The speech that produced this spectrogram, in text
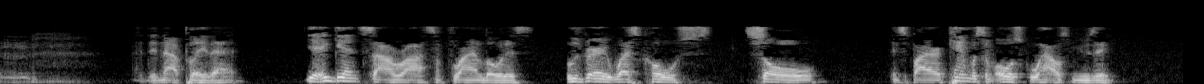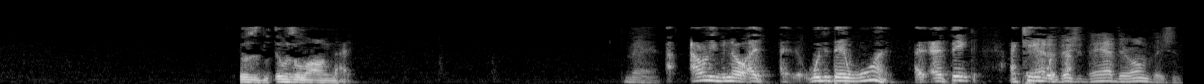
I did not play that. Yeah, again, Sa-Ra, some Flying Lotus. It was very West Coast soul inspired. Came with some old school house music. It was it was a long night. Man. I, I don't even know. I, I what did they want? I, I think I They came with vision. They had their own vision.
